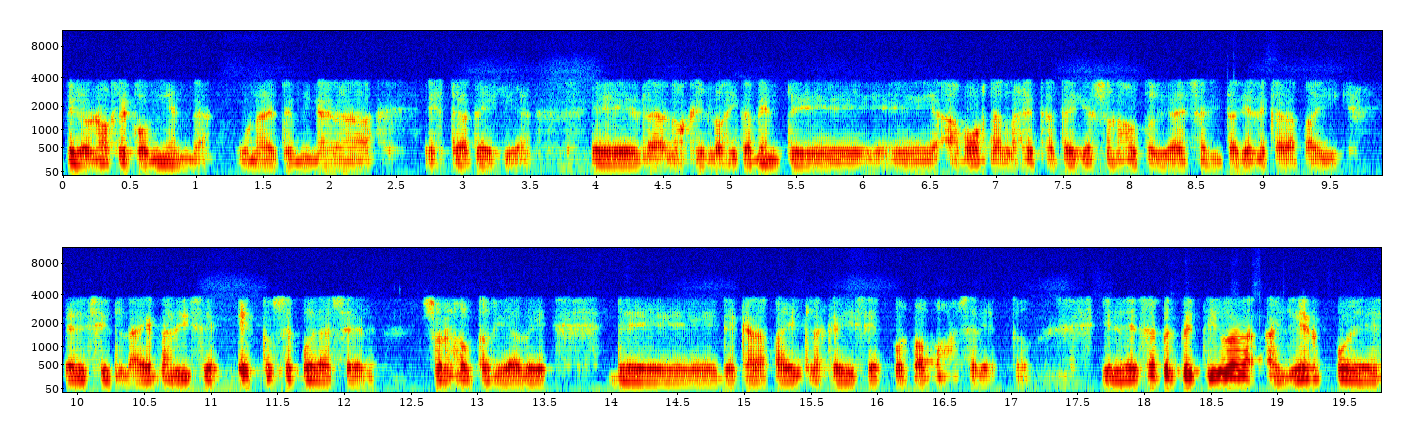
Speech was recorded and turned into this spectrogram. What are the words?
pero no recomienda una determinada estrategia. Eh, los que lógicamente eh, abordan las estrategias son las autoridades sanitarias de cada país. Es decir, la EMA dice esto se puede hacer, son las autoridades de, de cada país las que dice, pues vamos a hacer esto. Y desde esa perspectiva, ayer pues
